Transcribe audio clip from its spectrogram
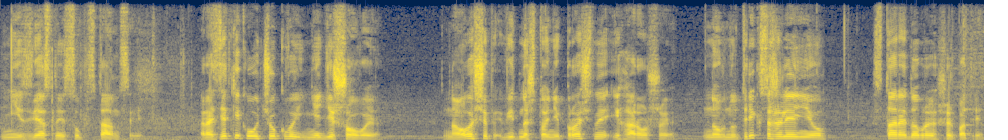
неизвестной субстанции. Розетки каучуковые не дешевые. На ощупь видно, что они прочные и хорошие, но внутри, к сожалению, старый добрый ширпотреб.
